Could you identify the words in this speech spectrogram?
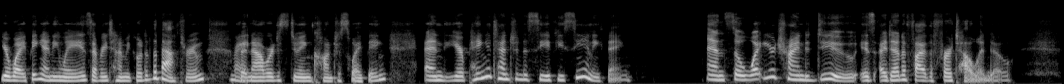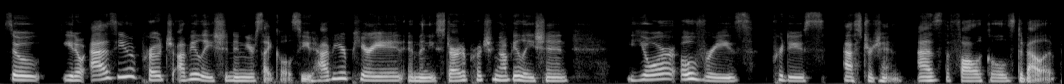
You're wiping anyways every time you go to the bathroom, right. but now we're just doing conscious wiping and you're paying attention to see if you see anything. And so, what you're trying to do is identify the fertile window. So, you know, as you approach ovulation in your cycle, so you have your period and then you start approaching ovulation, your ovaries produce estrogen as the follicles develop.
